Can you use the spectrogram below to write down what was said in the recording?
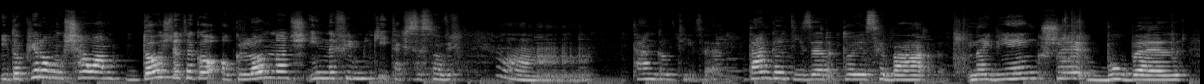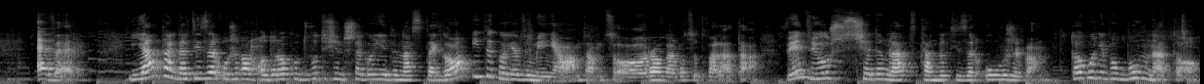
I dopiero musiałam dojść do tego, oglądnąć inne filmiki i tak się zastanowić. Hmm. Tangle Teaser. Tangle Teaser to jest chyba największy bubel ever. Ja Tangle Teaser używam od roku 2011 i tylko je wymieniałam tam co rok albo co dwa lata. Więc już 7 lat Tangle Teaser używam. To ogólnie był boom na to.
